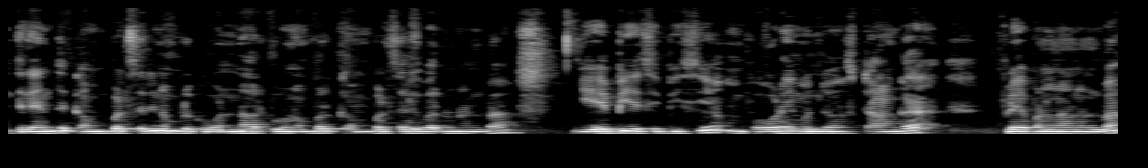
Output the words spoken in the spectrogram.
இதுலேருந்து கம்பல்சரி நம்மளுக்கு one or two number compulsory வரும் நண்பா. ஏபிஎஸ்சி பிசியும் போர்டையும் கொஞ்சம் ஸ்ட்ராங்காக ப்ளே பண்ணலாம் நண்பா.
